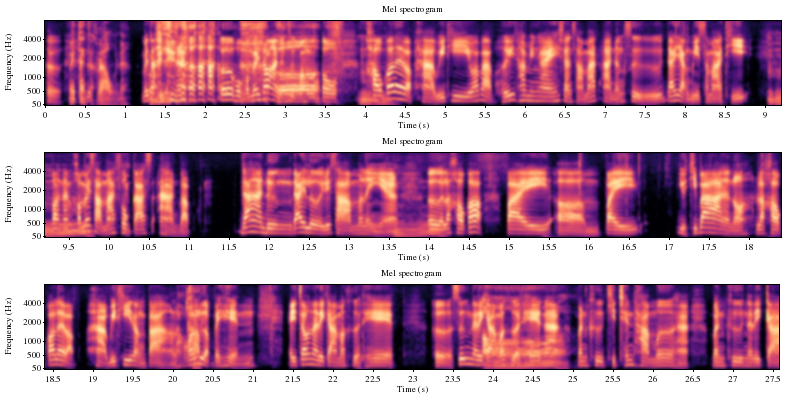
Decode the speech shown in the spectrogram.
เออไม่ต่างจากเรานะ ไม่ต่างจากนะเออผมก็ไม่ชอบอ่านหนังสือกองโตอืมๆเขาก็เลยแบบหาวิธีว่าแบบเฮ้ยทำยังไงให้ฉันสามารถอ่านหนังสือได้อย่างมีสมาธิมตอนนั้นเขาไม่สามารถโฟกัสอ่านแบบด้านดึงได้เลยด้วยซ้ำอะไรอย่างเงี้ยมเออ แล้วเขาก็ไปเอ่อไปอยู่ที่บ้านอะเนาะแล้วเขาก็เลยแบบหาวิธีต่างๆ แล้วเขาก็ครับเหลือบไปเห็น ไอ้เจ้านาฬิกามะเขือเทศ เออซึ่งนาฬิกามะเขือเทศน่ะอ๋อมันคือคิ t เช่น i มเมอร์ฮะมันคือนาฬิกา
